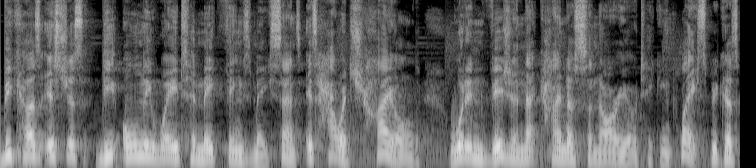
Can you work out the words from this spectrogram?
because it's just the only way to make things make sense. It's how a child would envision that kind of scenario taking place because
